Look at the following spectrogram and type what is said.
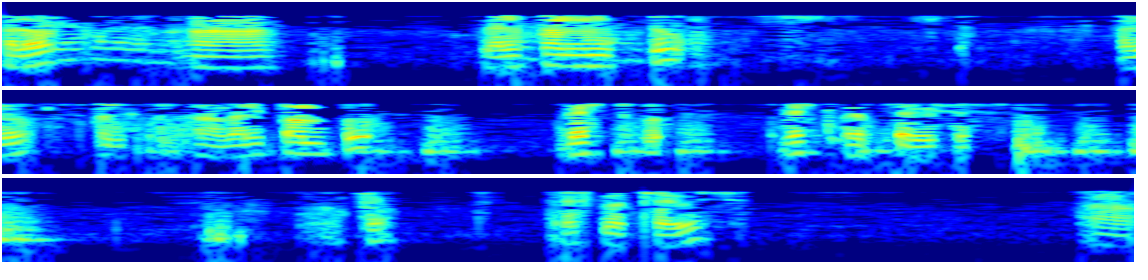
hello uh, welcome to hello? Uh, welcome to best best web services. Okay. Best web service. Uh,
